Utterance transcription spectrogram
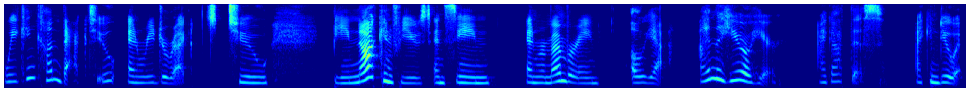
we can come back to and redirect to being not confused and seeing and remembering, oh, yeah, I'm the hero here. I got this. I can do it.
